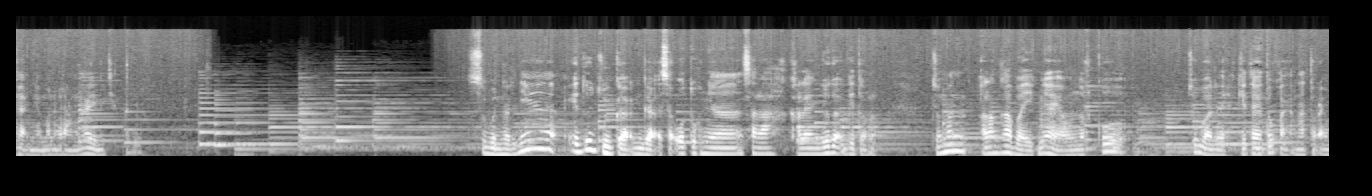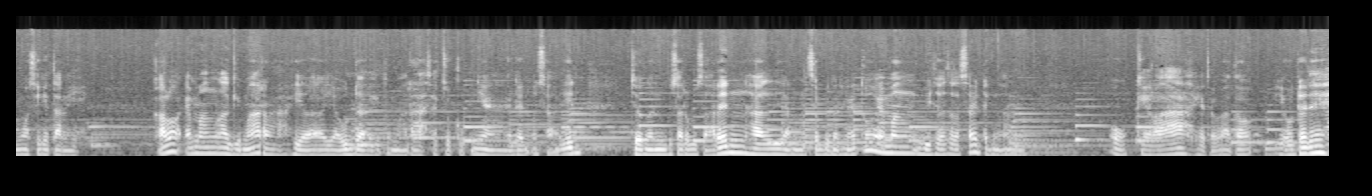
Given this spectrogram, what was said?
gak nyaman orang lain gitu. Sebenarnya itu juga nggak seutuhnya salah kalian juga gitu loh. Cuman alangkah baiknya ya menurutku coba deh kita itu kayak ngatur emosi kita nih. Kalau emang lagi marah ya ya udah gitu marah secukupnya. Dan usahain jangan besar besarin hal yang sebenarnya itu emang bisa selesai dengan oke okay lah gitu. Atau ya udah deh.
